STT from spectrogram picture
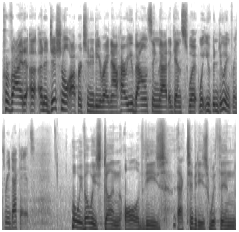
provide a, an additional opportunity right now? How are you balancing that against what, what you've been doing for three decades? Well, we've always done all of these activities within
